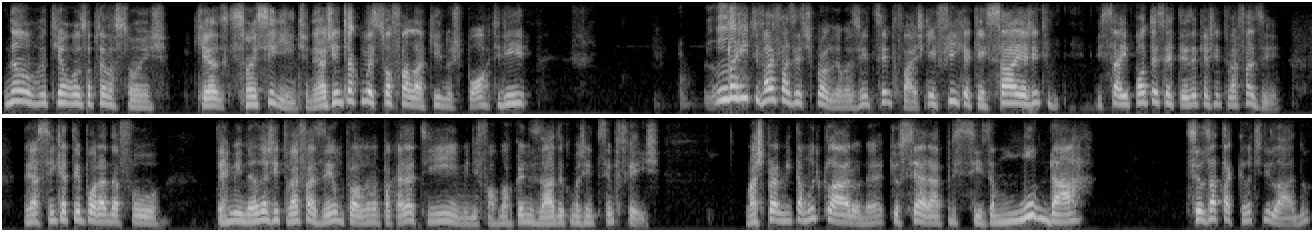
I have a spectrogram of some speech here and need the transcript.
não, eu tinha algumas observações que, é, que são as seguintes. Né? A gente já começou a falar aqui no esporte de a gente vai fazer esses programas, a gente sempre faz. Quem fica, quem sai, a gente. Isso aí pode ter certeza que a gente vai fazer. É assim que a temporada for terminando, a gente vai fazer um programa para cada time, de forma organizada, como a gente sempre fez. Mas para mim está muito claro né, que o Ceará precisa mudar seus atacantes de lado.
